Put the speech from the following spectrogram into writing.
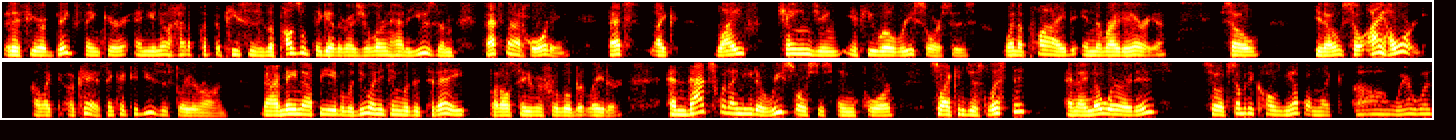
But if you're a big thinker and you know how to put the pieces of the puzzle together as you learn how to use them, that's not hoarding. That's like life-changing, if you will, resources when applied in the right area. So, you know, so I hoard. I'm like, okay, I think I could use this later on. Now, I may not be able to do anything with it today, but I'll save it for a little bit later. And that's what I need a resources thing for, so I can just list it and I know where it is so if somebody calls me up, I'm like, oh, where was?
